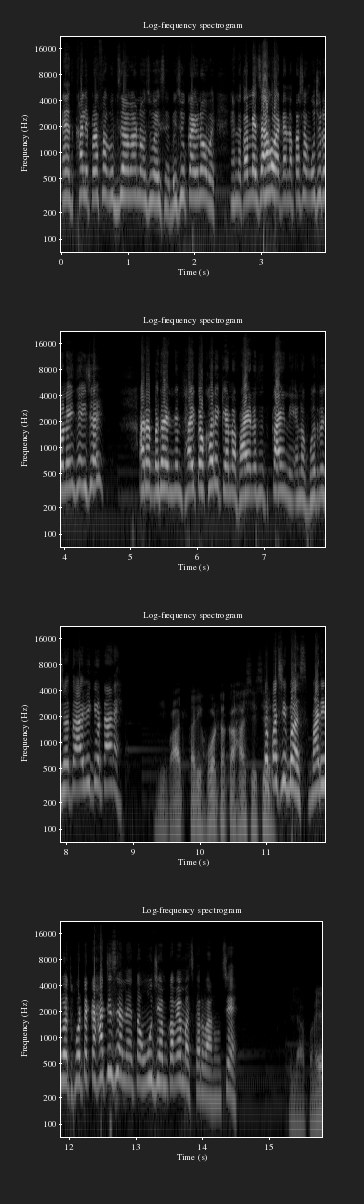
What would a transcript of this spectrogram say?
એ ખાલી પ્રસંગ ઉપજાવવાનો જ હોય છે બીજું કાંઈ ન હોય. એને તમે જાઓ એટલે એનો પ્રસંગ ઉછળો નહીં થઈ જાય. અરે બધા એમ થાય તો ખરી કે એનો ભાઈ નથી કાંઈ નહીં. એનો ભદ્ર તો આવી ગયો ટાણે. એ વાત તારી સો ટકા હાસી તો છે પછી બસ મારી વાત સો ટકા સાચી છે ને તો હું જેમ કહું એમ જ કરવાનું છે. પણ એ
